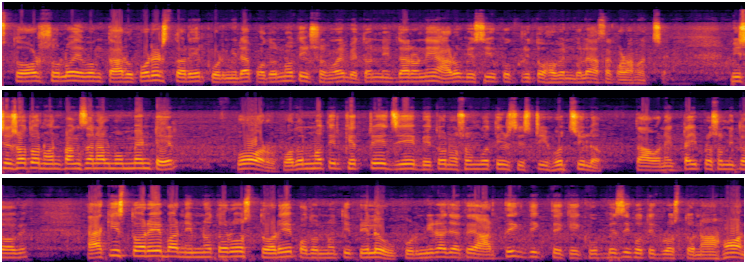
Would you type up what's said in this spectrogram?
স্তর ষোলো এবং তার উপরের স্তরের কর্মীরা পদোন্নতির সময় বেতন নির্ধারণে আরও বেশি উপকৃত হবেন বলে আশা করা হচ্ছে। বিশেষত নন ফাংশনাল মুভমেন্টের পর পদোন্নতির ক্ষেত্রে যে বেতন অসঙ্গতির সৃষ্টি হচ্ছিল, তা অনেকটাই প্রশমিত হবে। একই স্তরে বা নিম্নতর স্তরে পদোন্নতি পেলেও কর্মীরা যাতে আর্থিক দিক থেকে খুব বেশি ক্ষতিগ্রস্ত না হন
